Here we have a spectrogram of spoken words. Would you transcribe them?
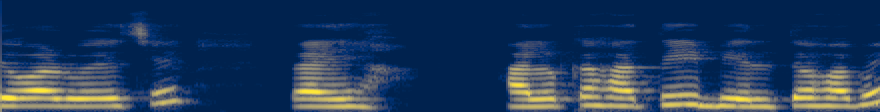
দেওয়া রয়েছে, তাই হালকা হাতেই বেলতে হবে।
